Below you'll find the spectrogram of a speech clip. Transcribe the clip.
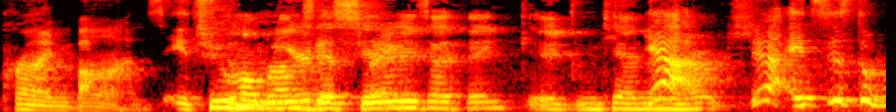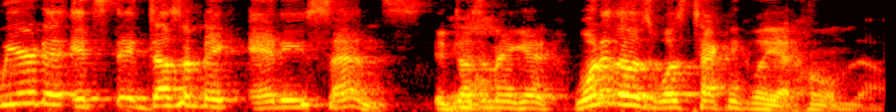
prime bonds. It's Two home runs this weirdest thing. series, I think, in Camden Yeah, Yards. yeah, it's just the weirdest. It's it doesn't make any sense. It doesn't make it. One of those was technically at home though.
